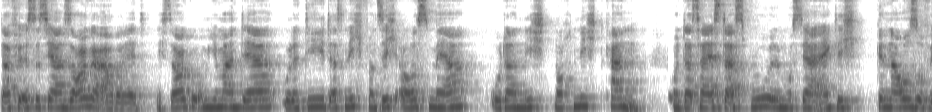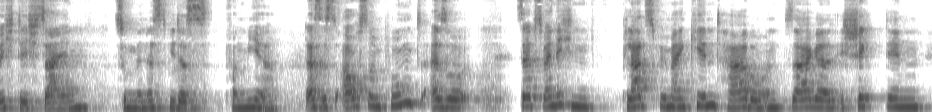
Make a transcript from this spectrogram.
Dafür ist es ja Sorgearbeit. Ich sorge um jemand, der oder die das nicht von sich aus mehr oder nicht noch nicht kann. Und das heißt, das Wohl muss ja eigentlich genauso wichtig sein, zumindest wie das von mir. Das ist auch so ein Punkt. Also selbst wenn ich einen Platz für mein Kind habe und sage, ich schicke den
